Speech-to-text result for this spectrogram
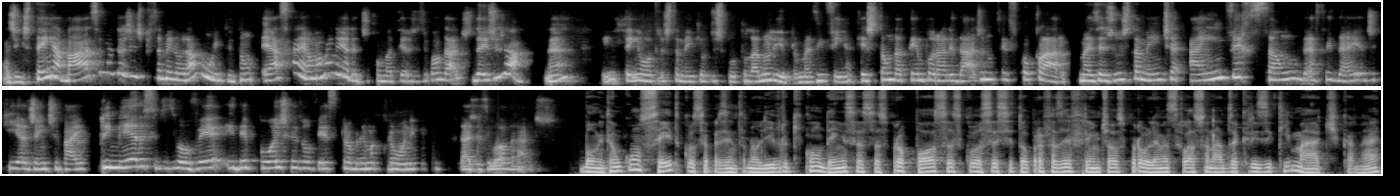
A gente tem a base, mas a gente precisa melhorar muito. Então, essa é uma maneira de combater as desigualdades desde já, né? E tem outras também que eu discuto lá no livro, mas enfim, a questão da temporalidade não sei se ficou claro, mas é justamente a inversão dessa ideia de que a gente vai primeiro se desenvolver e depois resolver esse problema crônico das desigualdades. Bom, então o conceito que você apresenta no livro que condensa essas propostas que você citou para fazer frente aos problemas relacionados à crise climática, né?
